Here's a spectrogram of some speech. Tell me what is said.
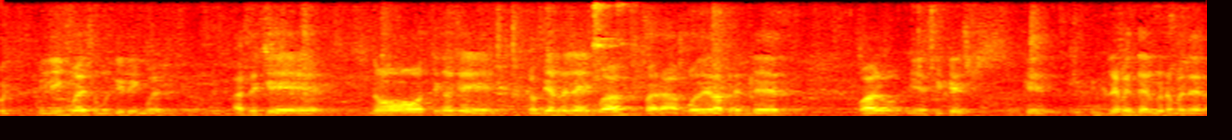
uh, bilingües o multilingües, hace que no tenga que cambiar de lengua para poder aprender o algo. Y así que es que incremente de alguna manera.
